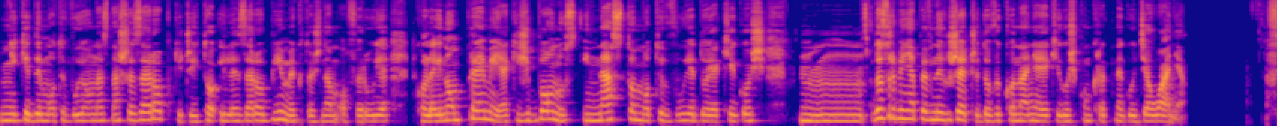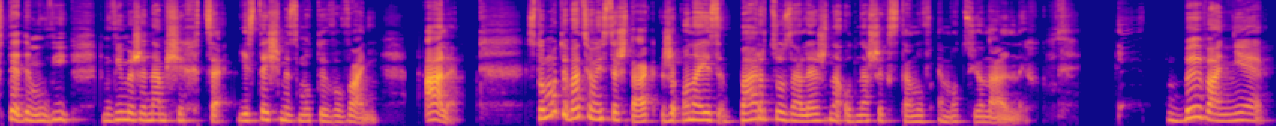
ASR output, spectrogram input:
Niekiedy motywują nas nasze zarobki, czyli to, ile zarobimy. Ktoś nam oferuje kolejną premię, jakiś bonus i nas to motywuje do jakiegoś jakiegoś, mm, do zrobienia pewnych rzeczy, do wykonania jakiegoś konkretnego działania. Wtedy mówi, mówimy, że nam się chce, jesteśmy zmotywowani, ale z tą motywacją jest też tak, że ona jest bardzo zależna od naszych stanów emocjonalnych. Bywa nie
